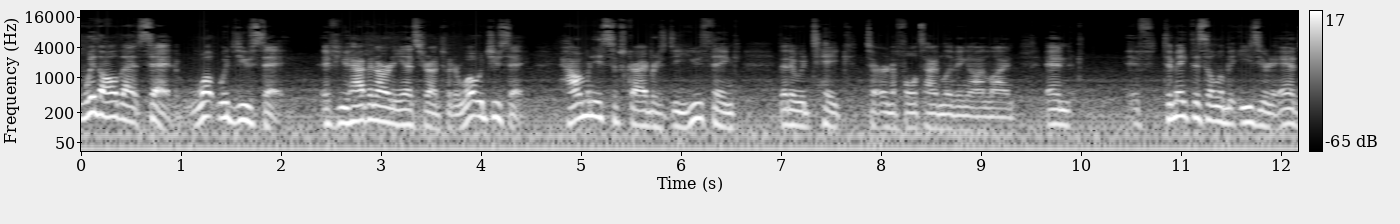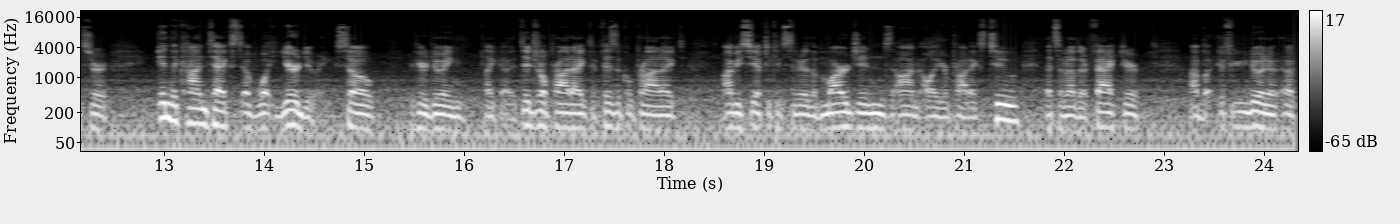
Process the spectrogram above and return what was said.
with all that said, what would you say if you haven't already answered on Twitter? What would you say? How many subscribers do you think that it would take to earn a full time living online? And if to make this a little bit easier to answer, in the context of what you're doing. So, if you're doing like a digital product, a physical product, obviously you have to consider the margins on all your products too. That's another factor. Uh, but if you're doing a, a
